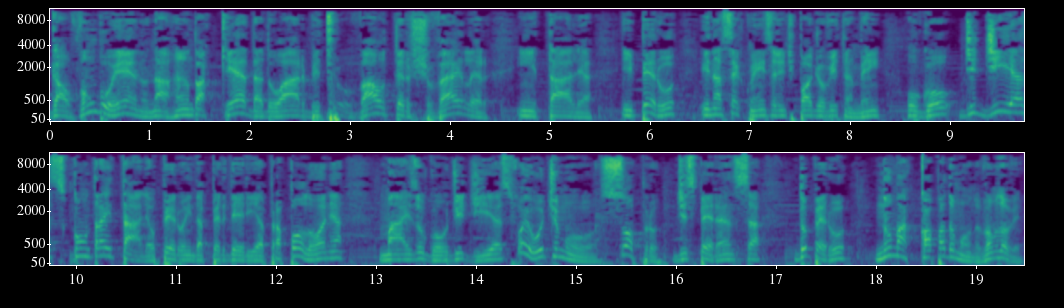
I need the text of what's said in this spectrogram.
Galvão Bueno narrando a queda do árbitro Walter Schweiler em Itália e Peru. E na sequência a gente pode ouvir também o gol de Dias contra a Itália. O Peru ainda perderia para a Polônia, mas o gol de Dias foi o último sopro de esperança do Peru numa Copa do Mundo. Vamos ouvir.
